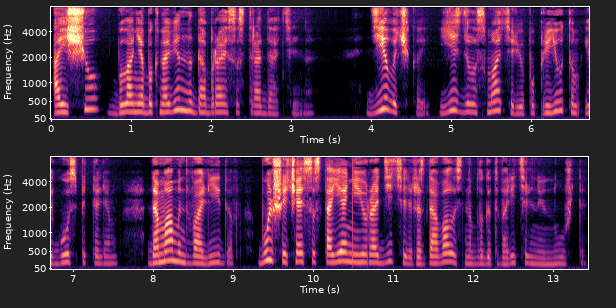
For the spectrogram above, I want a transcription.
а еще была необыкновенно добра и сострадательна. Девочкой ездила с матерью по приютам и госпиталям, домам инвалидов, большая часть состояния ее родителей раздавалась на благотворительные нужды.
